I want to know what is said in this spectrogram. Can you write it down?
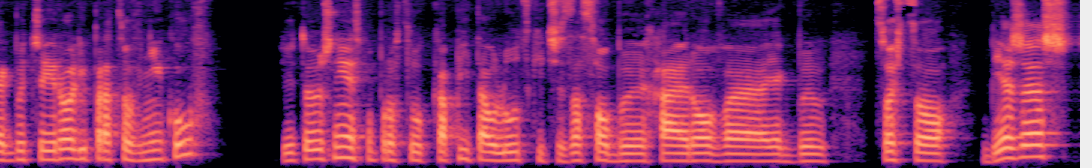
jakby czyli roli pracowników, czyli to już nie jest po prostu kapitał ludzki czy zasoby HR-owe, jakby coś, co bierzesz,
